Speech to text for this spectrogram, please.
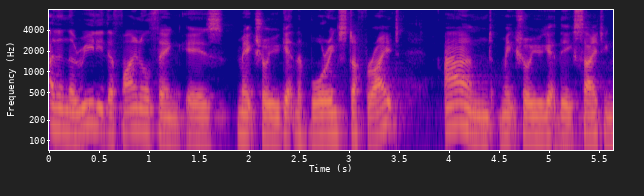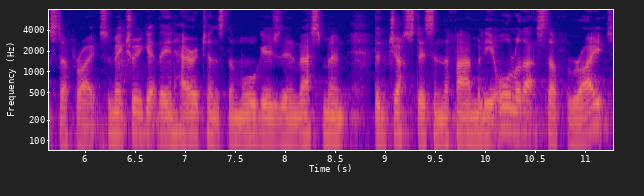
And then the really the final thing is make sure you get the boring stuff right and make sure you get the exciting stuff right. So make sure you get the inheritance, the mortgage, the investment, the justice in the family, all of that stuff right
